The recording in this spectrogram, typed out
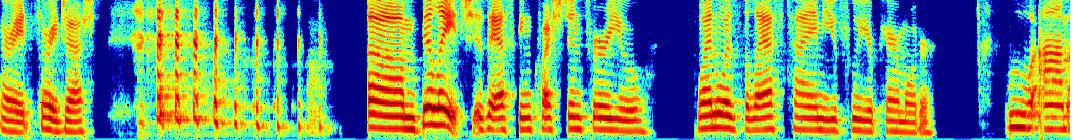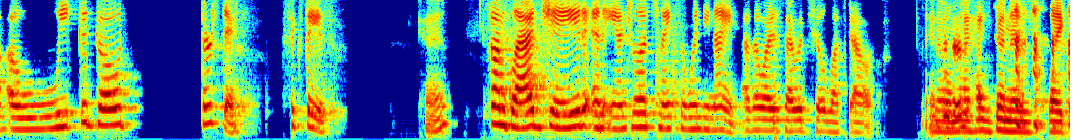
right. Sorry, Josh. Um, Bill H is asking question for you. When was the last time you flew your paramotor? Ooh, um, a week ago, Thursday, six days. Okay. So I'm glad Jade and Angela tonight's a windy night. Otherwise, I would feel left out. I know my husband is like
